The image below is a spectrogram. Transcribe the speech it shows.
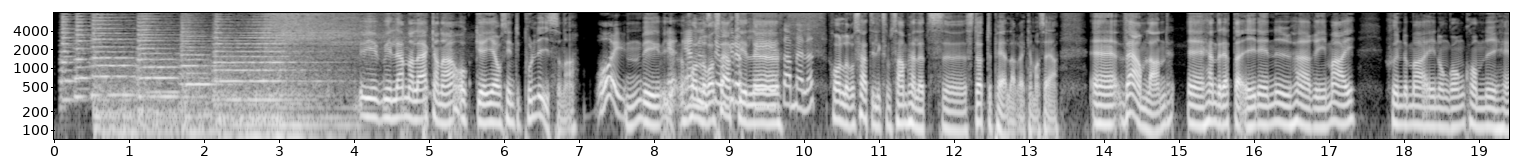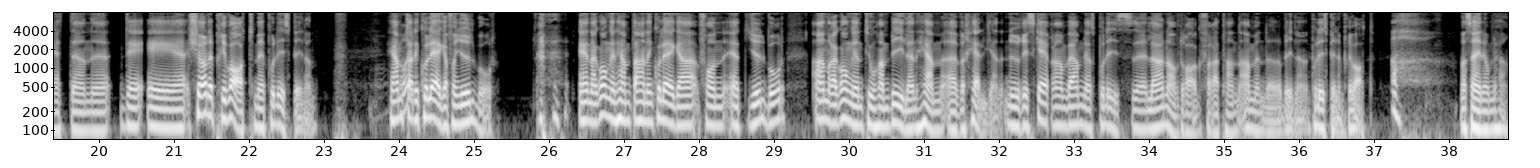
Vi, vi lämnar läkarna och eh, ger oss in till poliserna. Oj, Mm, vi en, håller en oss här till i eh, samhället. håller oss här till liksom samhällets eh, stöttepelare kan man säga. Eh, Värmland eh, hände detta i, det är nu här i maj, 7 maj någon gång kom nyheten, det är, körde privat med polisbilen. Hämtade Oj. kollega från julbord. Ena gången hämtade han en kollega från ett julbord, andra gången tog han bilen hem över helgen. Nu riskerar han Värmlands polis eh, löneavdrag för att han använder bilen, polisbilen privat. Vad säger ni om det här?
